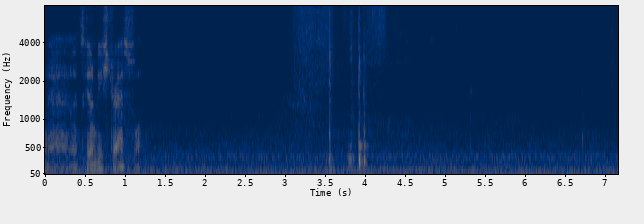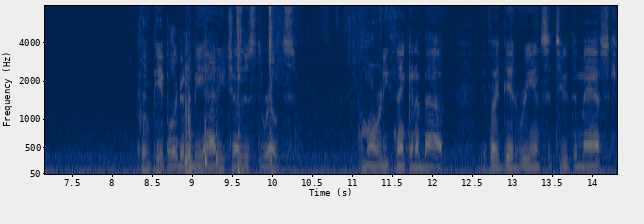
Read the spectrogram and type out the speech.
And it's going to be stressful. And people are going to be at each other's throats. I'm already thinking about if I did reinstitute the mask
